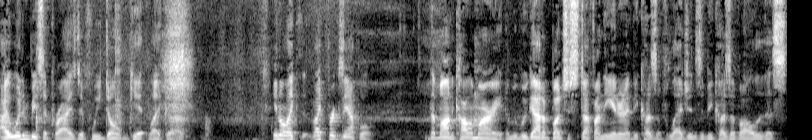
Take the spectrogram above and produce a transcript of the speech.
I wouldn't be surprised if we don't get like a you know like like for example the Mon Calamari. I mean we got a bunch of stuff on the internet because of legends and because of all of this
